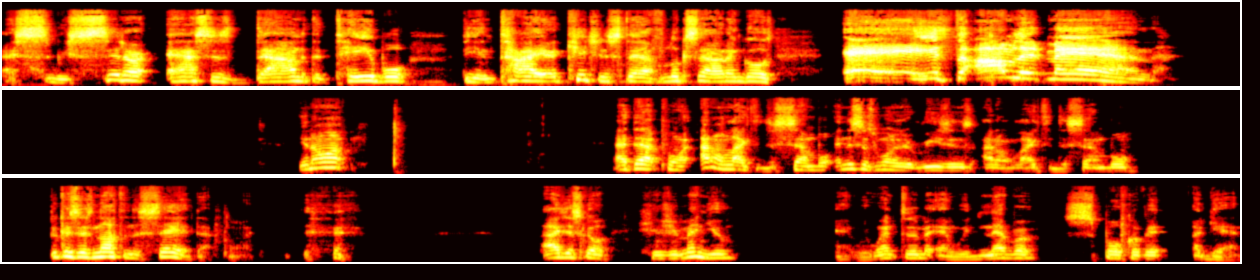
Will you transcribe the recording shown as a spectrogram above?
I, we sit our asses down at the table. The entire kitchen staff looks out and goes, Hey, it's the omelet man. You know what? At that point, I don't like to dissemble. And this is one of the reasons I don't like to dissemble because there's nothing to say at that point. I just go, here's your menu. And we went to them and we never spoke of it again.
